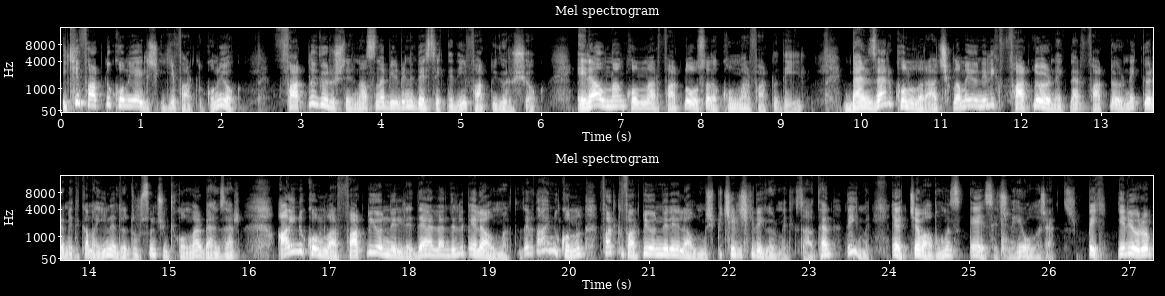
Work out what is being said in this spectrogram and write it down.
İki farklı konuya ilişkin iki farklı konu yok farklı görüşlerin aslında birbirini desteklediği farklı görüş yok. Ele alınan konular farklı olsa da konular farklı değil. Benzer konuları açıklamaya yönelik farklı örnekler, farklı örnek göremedik ama yine de dursun çünkü konular benzer. Aynı konular farklı yönleriyle değerlendirilip ele alınmaktadır. Evet aynı konunun farklı farklı yönleri ele alınmış. Bir çelişki de görmedik zaten değil mi? Evet cevabımız E seçeneği olacaktır. Peki geliyorum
